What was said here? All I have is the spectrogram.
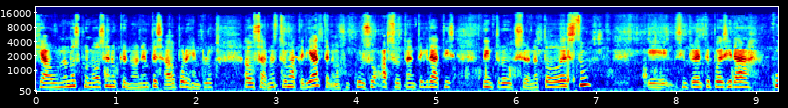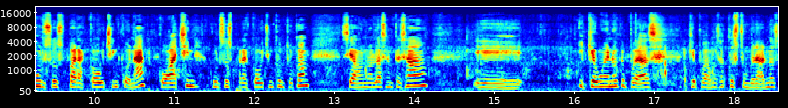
que aún no nos conocen o que no han empezado, por ejemplo, a usar nuestro material. Tenemos un curso absolutamente gratis de introducción a todo esto. Eh, simplemente puedes ir a cursos para coaching con A, coaching, cursos para coaching.com, si aún no lo has empezado. Eh, y qué bueno que puedas que podamos acostumbrarnos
